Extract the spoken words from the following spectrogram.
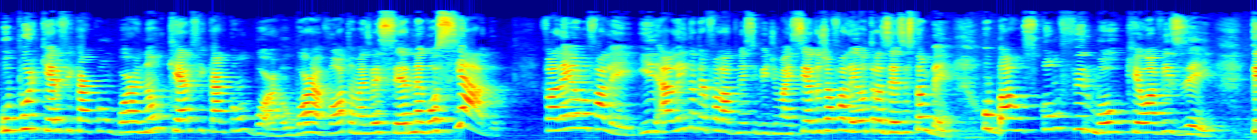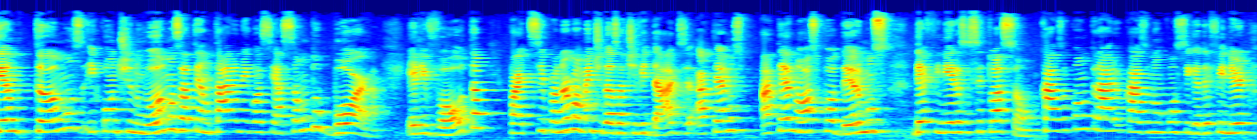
o porquê ficar com o Borra, não quer ficar com o Borra. O Borra volta, mas vai ser negociado. Falei ou não falei? E além de eu ter falado nesse vídeo mais cedo, eu já falei outras vezes também. O Barros confirmou o que eu avisei. Tentamos e continuamos a tentar a negociação do Borra. Ele volta, participa normalmente das atividades até, nos, até nós podermos definir essa situação. Caso contrário, caso não consiga definir,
